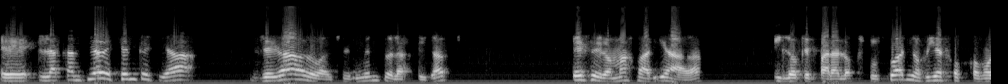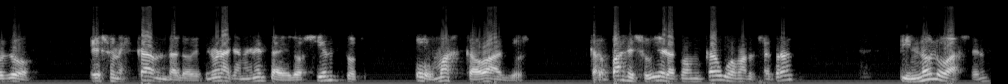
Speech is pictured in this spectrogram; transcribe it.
Eh, la cantidad de gente que ha llegado al segmento de las pickups es de lo más variada y lo que para los usuarios viejos como yo es un escándalo de tener una camioneta de 200 o más caballos capaz de subir a la Concagua marcha atrás y no lo hacen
